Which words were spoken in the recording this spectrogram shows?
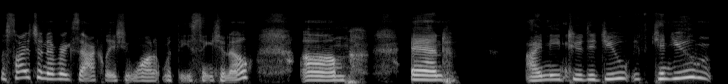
The slides are never exactly as you want it with these things, you know? Um, and I need to, did you, can you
